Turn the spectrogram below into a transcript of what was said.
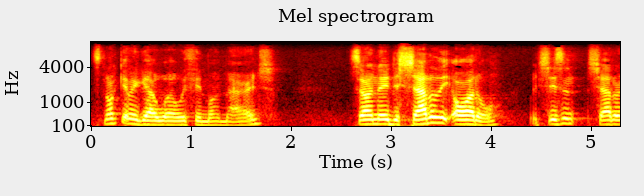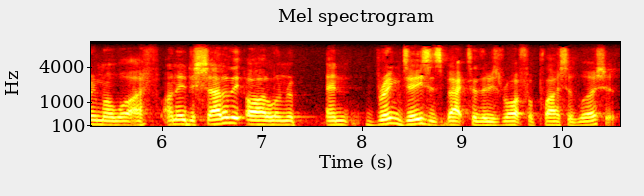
it's not going to go well within my marriage. So I need to shatter the idol, which isn't shattering my wife. I need to shatter the idol and, and bring Jesus back to his rightful place of worship.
